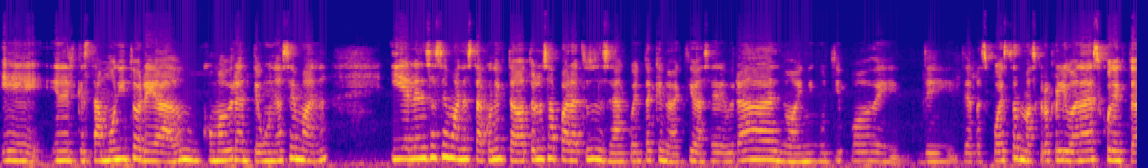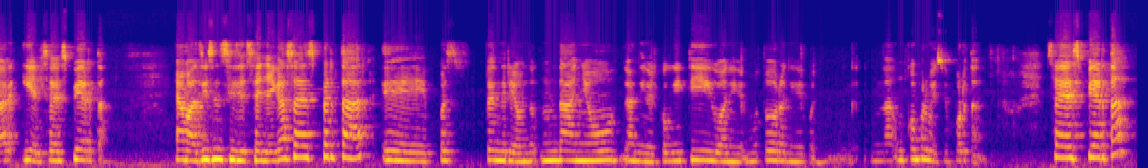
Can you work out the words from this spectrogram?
eh, en el que está monitoreado, un coma durante una semana, y él en esa semana está conectado a todos los aparatos, se dan cuenta que no hay actividad cerebral, no hay ningún tipo de, de, de respuestas, más creo que le iban a desconectar y él se despierta Además dicen, si se llegas a despertar, eh, pues tendría un, daño a nivel cognitivo, a nivel motor, a nivel, un compromiso importante. Se despierta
